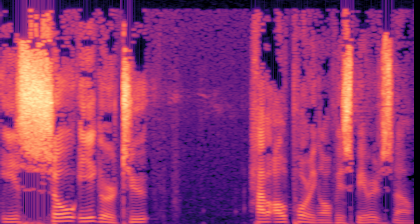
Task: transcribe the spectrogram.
is so eager to have outpouring of His spirits now.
